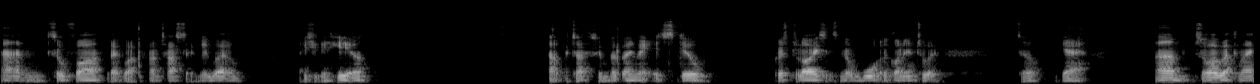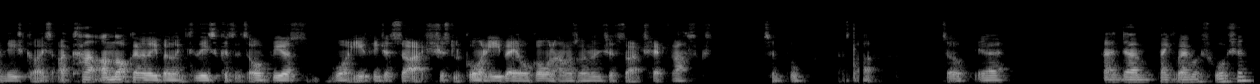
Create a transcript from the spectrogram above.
and so far they've worked fantastically well. As you can hear, that potassium permanganate is still crystallized. There's no water gone into it. So yeah, um, so I recommend these guys. I can't. I'm not going to leave a link to these because it's obvious what you can just search. Just go on eBay or go on Amazon and just search hip flasks. Simple as that. So yeah, and um, thank you very much for watching.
